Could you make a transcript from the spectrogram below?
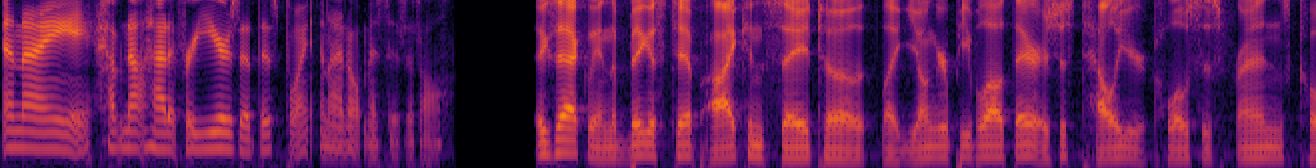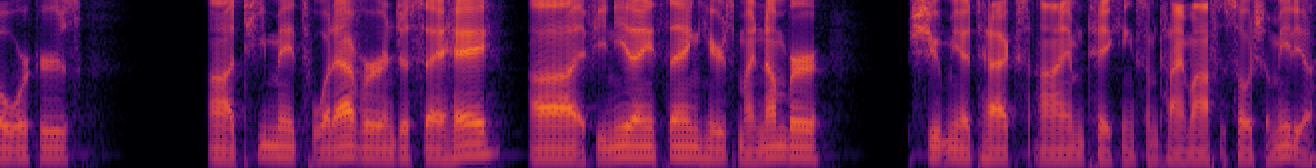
and I have not had it for years at this point and I don't miss it at all. Exactly. And the biggest tip I can say to like younger people out there is just tell your closest friends, coworkers, uh, teammates, whatever, and just say, hey, uh, if you need anything, here's my number. Shoot me a text. I'm taking some time off of social media.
